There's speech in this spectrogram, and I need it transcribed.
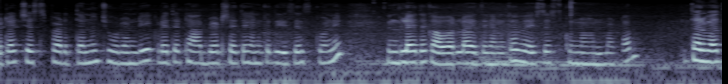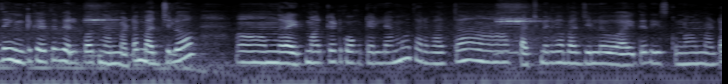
అటాచ్ చేసి పెడతాను చూడండి. ఇక్కడైతే టాబ్లెట్స్ అయితే కనుక తీసేసుకొని ఇందులో అయితే కవర్లో అయితే కనుక వేసేసుకున్నాను అనమాట. తర్వాత ఇంటికి అయితే వెళ్ళిపోతున్నాను అనమాట మధ్యలో రైతు మార్కెట్కి ఒకటి వెళ్ళాము. తర్వాత పచ్చిమిరగా బజ్జీలు అయితే తీసుకున్నాం అనమాట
